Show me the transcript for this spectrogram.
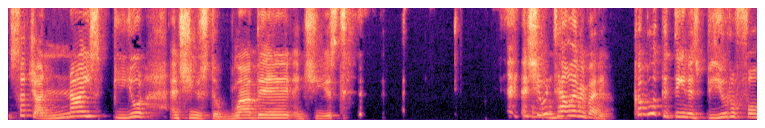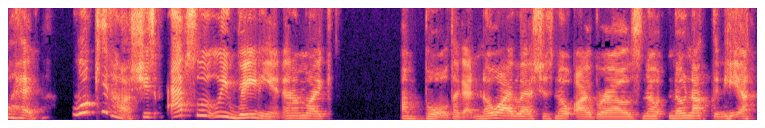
such a nice, beautiful. And she used to rub it and she used to, and she would tell everybody, Come look at Dina's beautiful head. Look at her. She's absolutely radiant. And I'm like, I'm bald. I got no eyelashes, no eyebrows, no no nothing here.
